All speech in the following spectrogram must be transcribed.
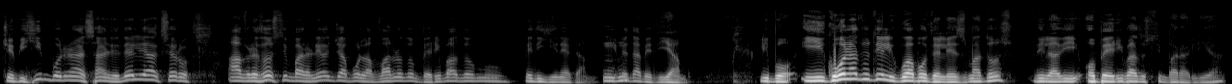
Και π.χ. μπορεί να αισθάνεται τέλεια, ξέρω, αν βρεθώ στην παραλία και απολαμβάνω τον περίπατο μου με τη γυναίκα μου mm-hmm. ή με τα παιδιά μου. Λοιπόν, η εικόνα του τελικού αποτελέσματος, δηλαδή ο περίπατος στην παραλία,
